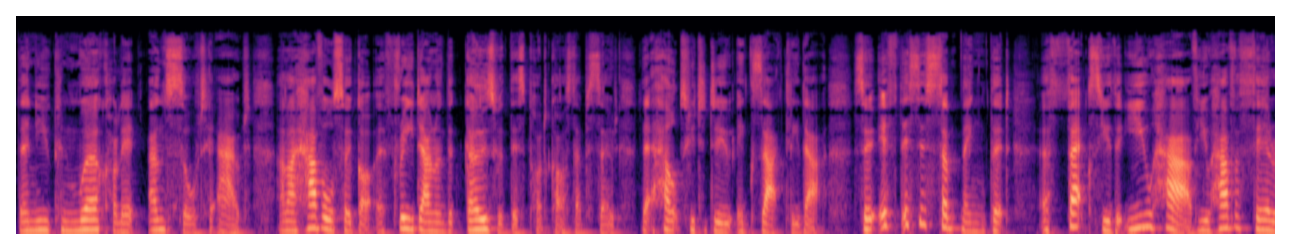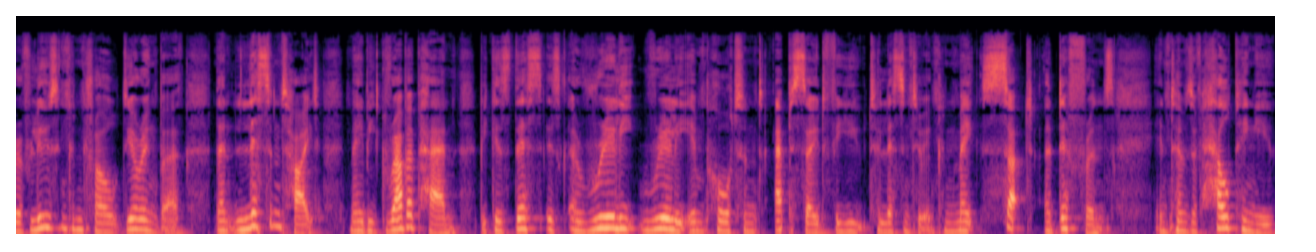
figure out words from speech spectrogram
then you can work on it and sort it out. And I have also got a free download that goes with this podcast episode that helps you to do exactly that. So if this is something that affects you that you have, you have a fear of losing control during birth, then listen tight, maybe grab a pen because this is a really, really important episode for you to listen to and can make such a difference in terms of helping you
